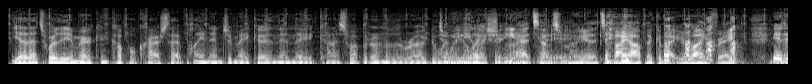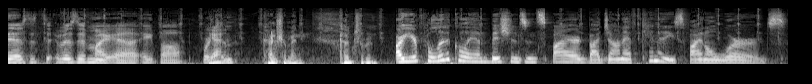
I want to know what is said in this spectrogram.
Yeah, that's where the American couple crashed that plane in Jamaica, and then they kind of swept it under the rug to, To win win the the election. election. Yeah, right? it sounds yeah, familiar. yeah. That's a biopic about your life, right? It is. It's, it was in my uh, eight ball fortune. Yeah, Countrymen. Countryman. Are your political ambitions inspired by John F. Kennedy's final words?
